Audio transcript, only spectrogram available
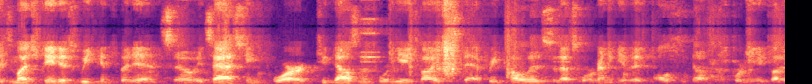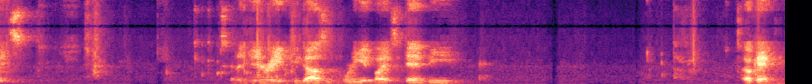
as much data as we can put in. So it's asking for 2,048 bytes, the FREAD call is, so that's what we're going to give it, all 2,048 bytes. It's going to generate 2,048 bytes of dead beef. Okay.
